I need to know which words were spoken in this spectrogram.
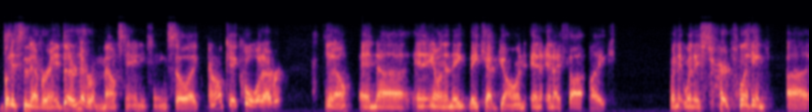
but it's never it never amounts to anything. So like, okay, cool, whatever you know, and uh, and you know, and then they they kept going, and and I thought like when they when they started playing uh,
